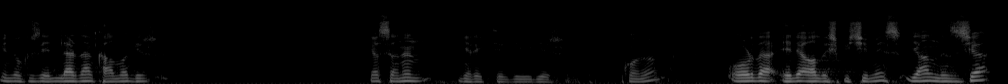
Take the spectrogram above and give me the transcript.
1950'lerden kalma bir yasanın gerektirdiği bir konu. Orada ele alış biçimimiz yalnızca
